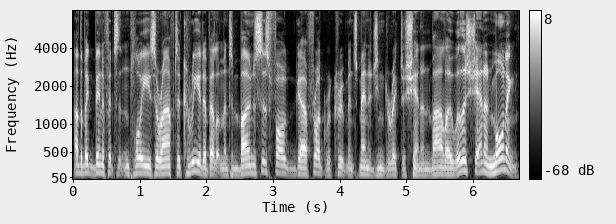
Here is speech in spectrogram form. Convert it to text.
other big benefits that employees are after, career development and bonuses. Frog, uh, Frog Recruitment's Managing Director Shannon Barlow with us. Shannon, morning.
